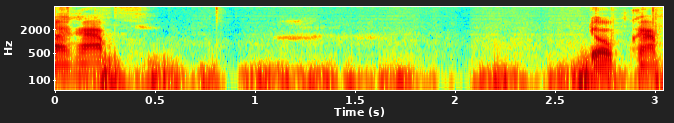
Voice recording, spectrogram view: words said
ละครับ จบครับ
